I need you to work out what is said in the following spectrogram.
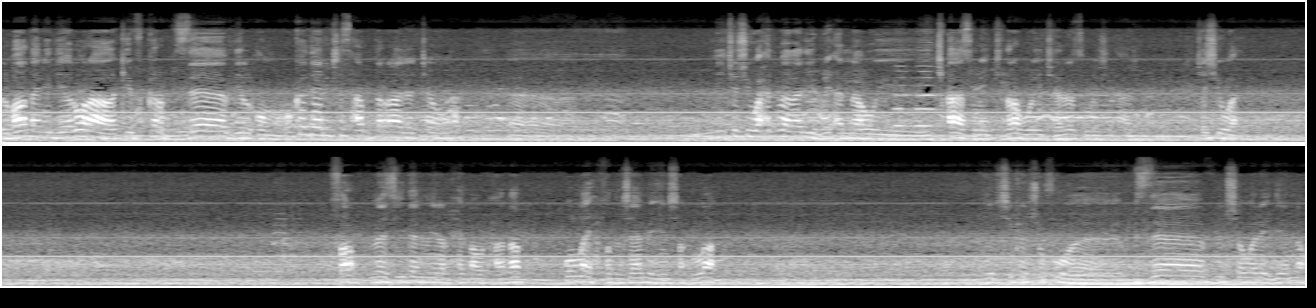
الباطني ديالو راه كيفكر بزاف ديال الأمور. وكذلك شي صحاب الدراجات حتى هما شي واحد ما غادي يبغي أنه يتقاس ولا يتضرب ولا يتهرس ولا شي حاجة. حتى شي واحد. فمزيدا من الحيطة والحذر. والله يحفظ الجميع إن شاء الله. هادشي كنشوفوه بزاف من الشوارع ديالنا.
